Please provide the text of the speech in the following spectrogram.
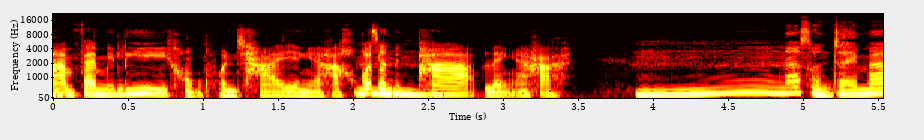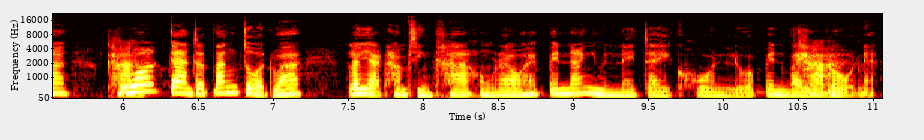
ตาม family ของคนใช้อย่างเงี้ยค่ะเขาก็จะนึกภาพอะไรอย่างเงี้ยค่ะๆ อืมน่าสนใจมาก เพค่ะราะว่าการจะตั้งโจทย์ว่าเราอยากทำสินค้าของเราให้เป็นนั่งอยู่ในใจคน หรือว่าเป็นใบค่ะโปรดเนี่ย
